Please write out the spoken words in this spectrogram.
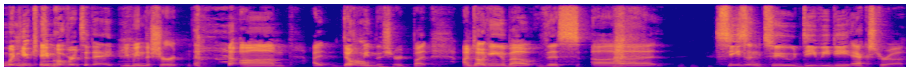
when you came over today. You mean the shirt? um, I don't mean the shirt, but I'm talking about this uh, season two DVD extra,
